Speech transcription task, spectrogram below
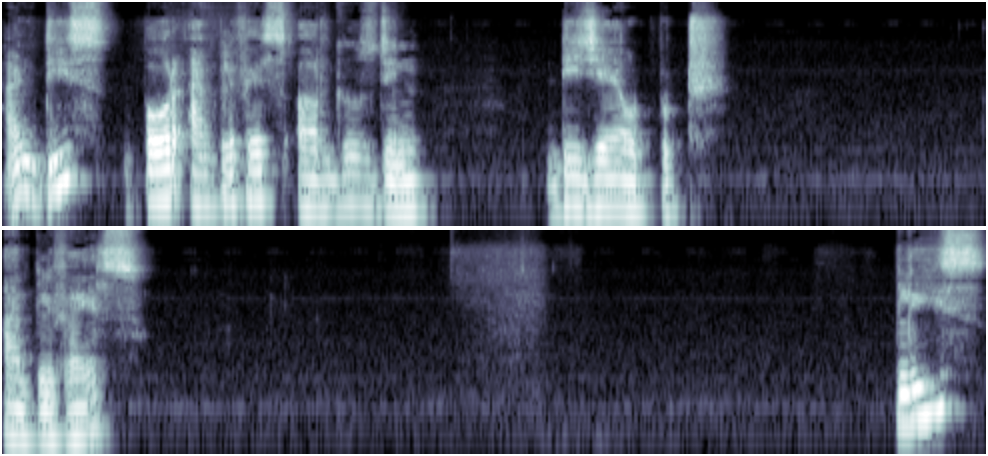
and these power amplifiers are used in DJ output amplifiers. Please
